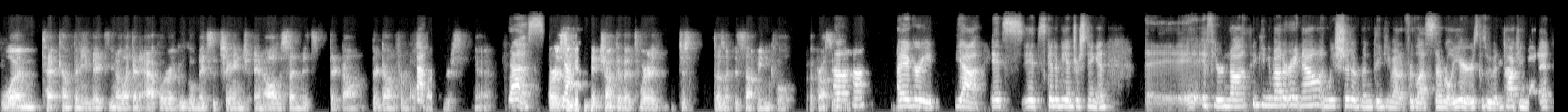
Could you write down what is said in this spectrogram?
one tech company makes, you know, like an Apple or a Google makes a change and all of a sudden it's they're gone. They're gone for most yeah. marketers. Yeah. Yes. Or a yeah. significant chunk of it where it just doesn't, it's not meaningful across the uh-huh. I agree. Yeah. It's it's gonna be interesting. And eh, if you're not thinking about it right now, and we should have been thinking about it for the last several years because we've been talking about it,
